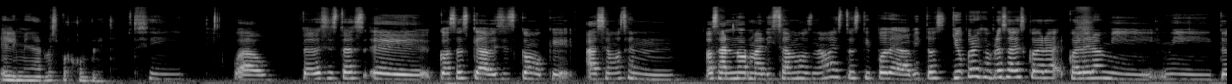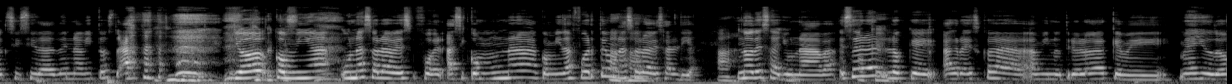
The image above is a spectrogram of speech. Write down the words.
eliminarlos por completo. Sí, wow. Todas estas eh, cosas que a veces como que hacemos en o sea, normalizamos, ¿no? Estos tipos de hábitos. Yo, por ejemplo, ¿sabes cuál era, cuál era mi, mi toxicidad en hábitos? yo comía una sola vez, así como una comida fuerte, una sola vez al día. Ah. No desayunaba. Eso era lo que agradezco a, mi nutrióloga que me, me ayudó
